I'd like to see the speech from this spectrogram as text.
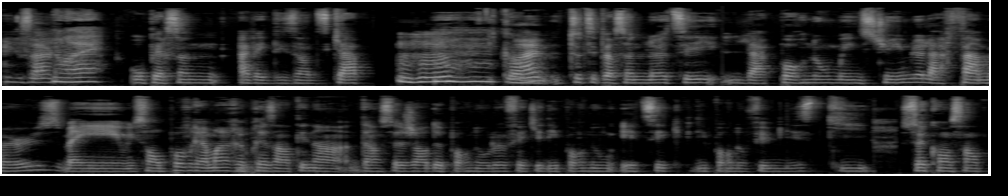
Exact. Ouais. aux personnes avec des handicaps. Mhm. Mhm. Comme Ouais. toutes ces personnes-là, tu sais, la porno mainstream, là, la fameuse, ben, ils sont pas vraiment représentés dans, dans ce genre de porno-là. Fait qu'il y a des pornos éthiques puis des pornos féministes qui se concentrent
